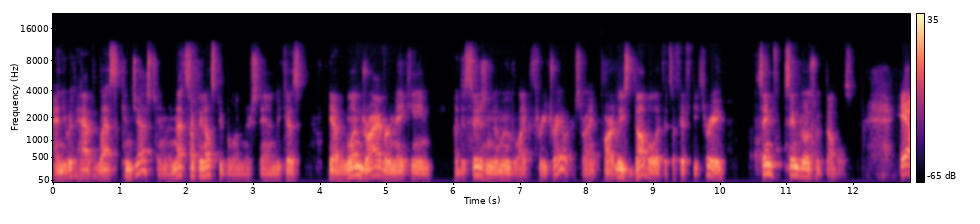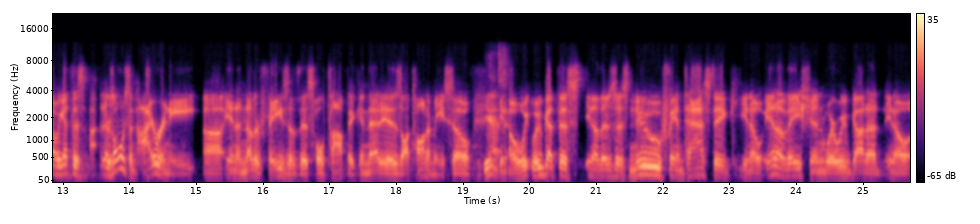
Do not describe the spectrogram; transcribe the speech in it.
and you would have less congestion. And that's something else people don't understand because you have one driver making a decision to move like three trailers, right? Or at least double if it's a 53. Same same goes with doubles. Yeah, we got this. There's almost an irony uh, in another phase of this whole topic, and that is autonomy. So, yes. you know, we, we've got this, you know, there's this new fantastic, you know, innovation where we've got a, you know,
